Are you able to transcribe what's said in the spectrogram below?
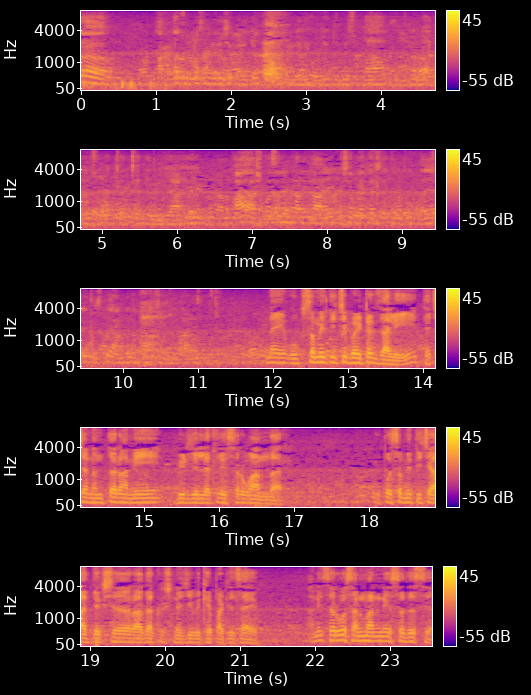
आत्ताच उपसमितीची बैठक पार पडलेली होती तुम्ही सुद्धा सोबत चर्चा केलेली आहे काय आश्वासन मिळालेलं आहे कशा प्रकारची याच्यामध्ये तयारी दिसते आंदोलकांची समजून नाही उपसमितीची बैठक झाली. त्याच्यानंतर आम्ही बीड जिल्ह्यातले सर्व आमदार उपसमितीचे अध्यक्ष राधाकृष्णजी विखे पाटील साहेब आणि सर्व सन्माननीय सदस्य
